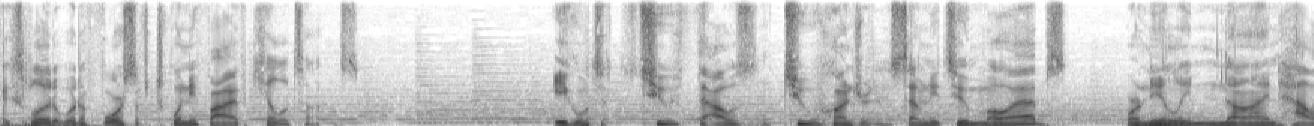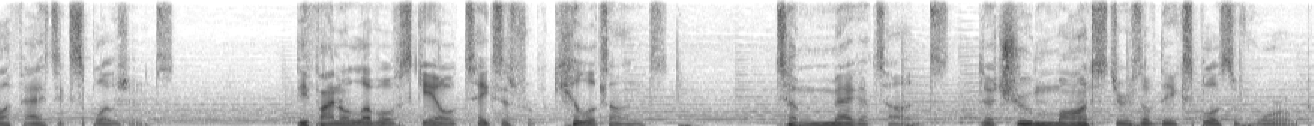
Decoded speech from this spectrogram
exploded with a force of 25 kilotons, equal to 2,272 Moabs or nearly 9 Halifax explosions. The final level of scale takes us from kilotons to megatons, the true monsters of the explosive world.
